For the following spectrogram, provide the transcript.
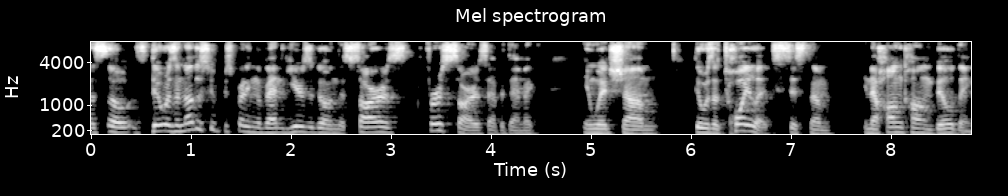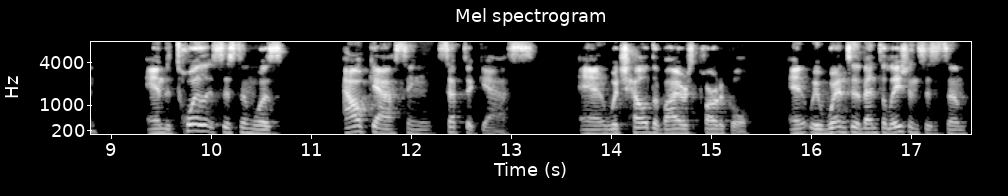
Uh, So there was another super spreading event years ago in the SARS first SARS epidemic, in which um, there was a toilet system in a Hong Kong building, and the toilet system was outgassing septic gas, and which held the virus particle, and it went to the ventilation system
